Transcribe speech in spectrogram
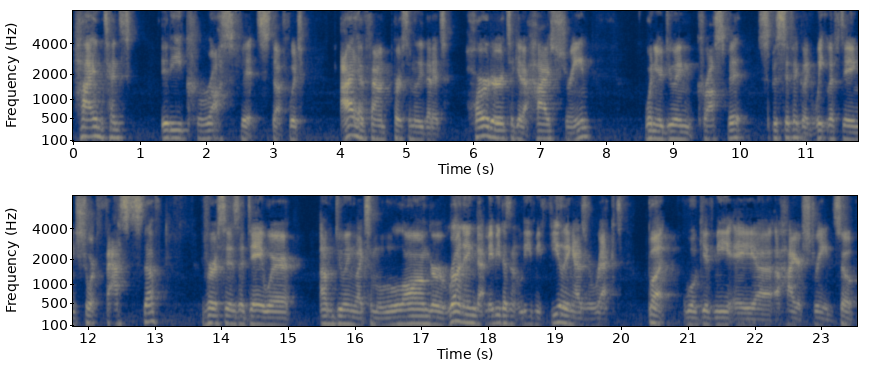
high intensity CrossFit stuff, which I have found personally that it's harder to get a high strain when you're doing CrossFit specific, like weightlifting, short, fast stuff, versus a day where I'm doing like some longer running that maybe doesn't leave me feeling as wrecked, but will give me a, uh, a higher strain. So,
